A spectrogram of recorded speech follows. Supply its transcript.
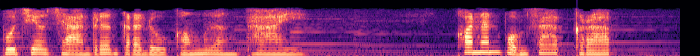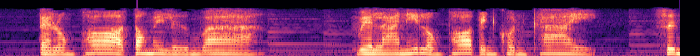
ผู้เชี่ยวชาญเรื่องกระดูกของเมืองไทย ข้อนั้นผมทราบครับ แต่หลวงพ่อต้องไม่ลืมว่า เวลานี้หลวงพ่อเป็นคนไข้ ซึ่ง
